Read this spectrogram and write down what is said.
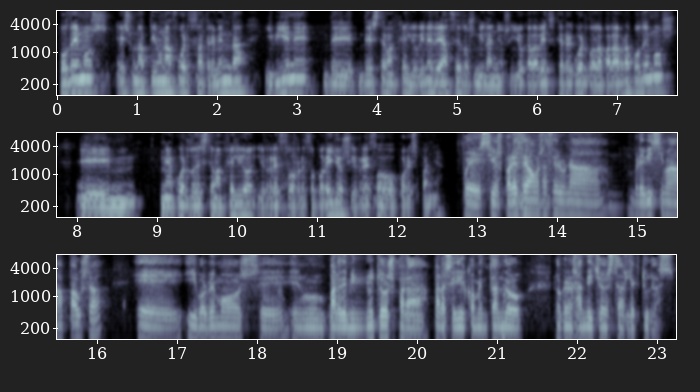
Podemos es una, tiene una fuerza tremenda y viene de, de, este Evangelio, viene de hace dos mil años. Y yo cada vez que recuerdo la palabra Podemos, eh, me acuerdo de este Evangelio y rezo, rezo por ellos y rezo por España. Pues si os parece, vamos a hacer una brevísima pausa eh, y volvemos eh, en un par de minutos para, para seguir comentando lo que nos han dicho estas lecturas.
